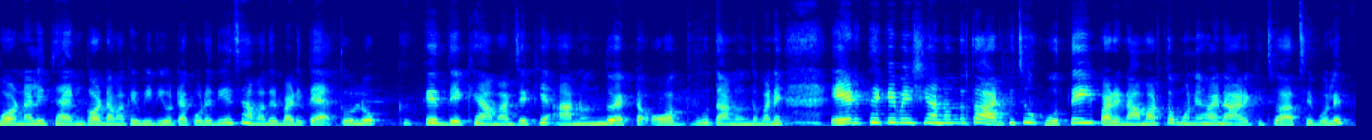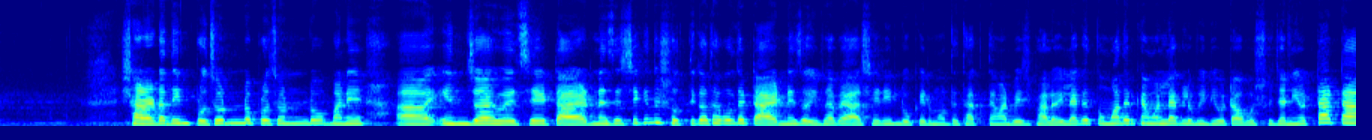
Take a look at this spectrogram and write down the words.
বর্ণালী থ্যাংক গড আমাকে ভিডিওটা করে দিয়েছে। আমাদের বাড়িতে এত লোককে দেখে আমার যে কি আনন্দ, একটা অদ্ভুত আনন্দ। মানে এর থেকে বেশি আনন্দ তো আর কিছু হতেই পারে না। আমার তো মনে হয় না আর কিছু আছে বলে। সারাটা দিন প্রচণ্ড প্রচণ্ড মানে এনজয় হয়েছে টায়ার্ডনেস এসেছে। কিন্তু সত্যি কথা বলতে টায়ার্ডনেস ওইভাবে আসেনি। লোকের মধ্যে থাকতে আমার বেশ ভালোই লাগে। তোমাদের কেমন লাগল ভিডিওটা অবশ্যই জানিও। টাটা!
